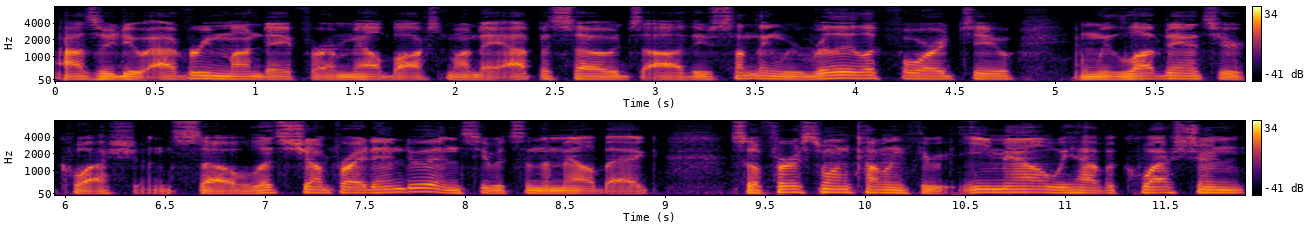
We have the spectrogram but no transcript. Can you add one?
as we do every Monday for our Mailbox Monday episodes. Uh, there's something we really look forward to, and we love to answer your questions. So let's jump right into it and see what's in the mailbag. So, first one coming through email, we have a question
